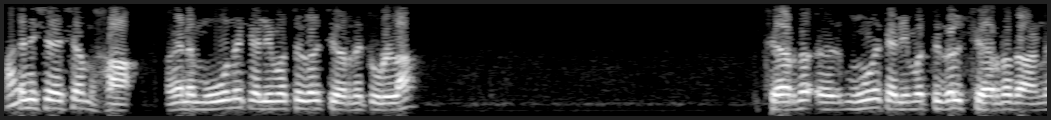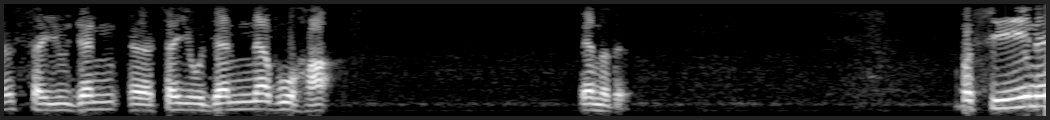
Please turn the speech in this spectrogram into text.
അതിനുശേഷം ഹ. അങ്ങനെ മൂന്ന് കലിമത്തുകൾ ചേർന്നിട്ടുള്ള ചേർന്ന മൂന്ന് കലിമത്തുകൾ ചേർന്നതാണ് സയുജൻ സയുജന്നബുഹ. എന്നത്. അപ്പൊ സീന്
